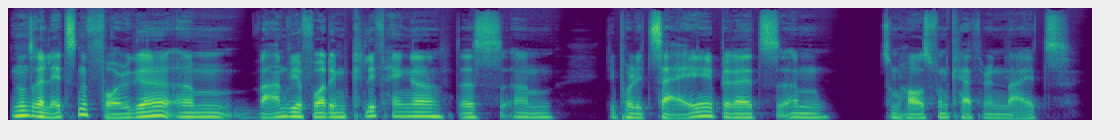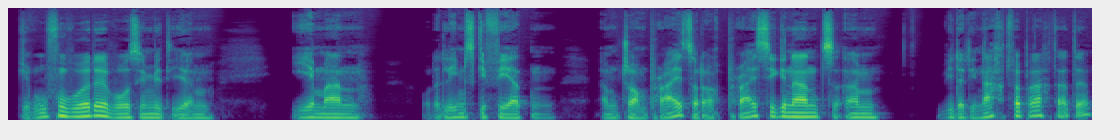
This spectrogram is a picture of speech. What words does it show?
In unserer letzten Folge ähm, waren wir vor dem Cliffhanger, dass ähm, die Polizei bereits ähm, zum Haus von Catherine Knight gerufen wurde, wo sie mit ihrem Ehemann oder Lebensgefährten ähm, John Price oder auch Pricey genannt, ähm, wieder die Nacht verbracht hatte.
